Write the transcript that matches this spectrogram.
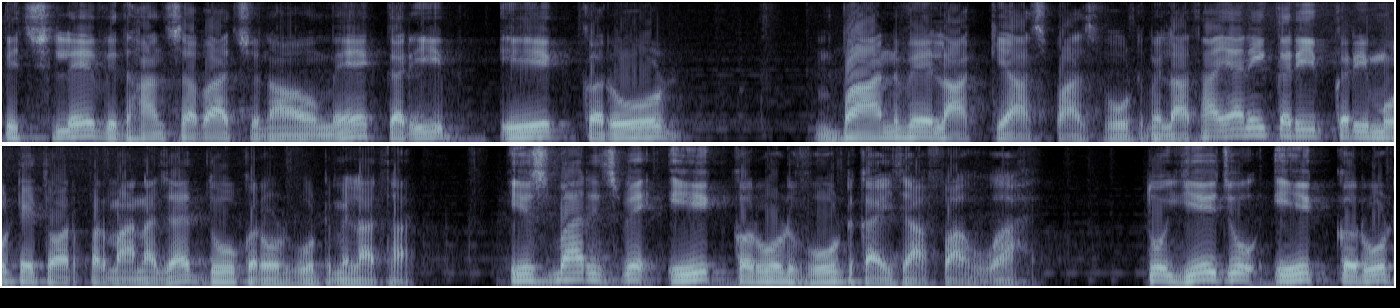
पिछले विधानसभा चुनाव में करीब एक करोड़ बानवे लाख के आसपास वोट मिला था, यानी करीब करीब मोटे तौर पर माना जाए दो करोड़ वोट मिला था। इस बार इसमें एक करोड़ वोट का इजाफा हुआ है। तो ये जो एक करोड़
